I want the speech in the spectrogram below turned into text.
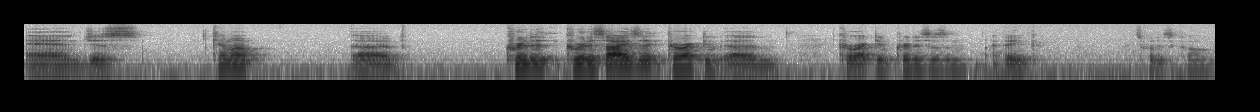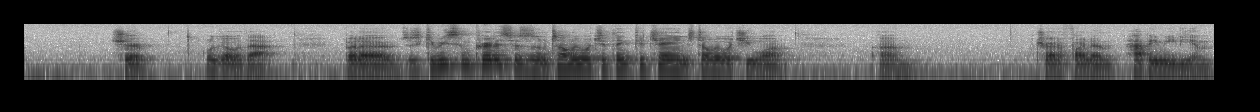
and just come up, uh, criti- criticize it. Corrective, um, corrective criticism. I think that's what it's called. Sure, we'll go with that. But uh, just give me some criticism. Tell me what you think could change. Tell me what you want. Um, try to find a happy medium.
